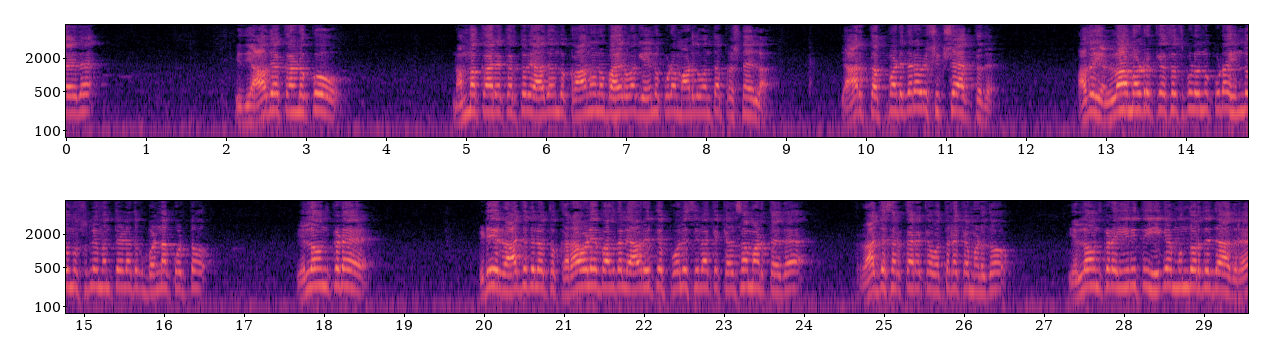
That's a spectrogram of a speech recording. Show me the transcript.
ಇದೆ. ಇದು ಯಾವುದೇ ಕಾರಣಕ್ಕೂ ನಮ್ಮ ಕಾರ್ಯಕರ್ತರು ಯಾವುದೇ ಒಂದು ಕಾನೂನು ಬಾಹಿರವಾಗಿ ಏನು ಕೂಡ ಮಾಡುವಂತ ಪ್ರಶ್ನೆ ಇಲ್ಲ. ಯಾರು ತಪ್ಪು ಮಾಡಿದ್ದಾರೆ ಅವ್ರಿಗೆ ಶಿಕ್ಷೆ ಆಗ್ತದೆ. ಆದ್ರೆ ಎಲ್ಲಾ ಮರ್ಡರ್ ಕೇಸಸ್ಗಳನ್ನು ಕೂಡ ಹಿಂದೂ ಮುಸ್ಲಿಂ ಅಂತೇಳಿ ಅದಕ್ಕೆ ಬಣ್ಣ ಕೊಟ್ಟು ಎಲ್ಲೋ ಒಂದ್ ಕಡೆ ಇಡೀ ರಾಜ್ಯದಲ್ಲಿ ಇವತ್ತು ಕರಾವಳಿ ಭಾಗದಲ್ಲಿ ಯಾವ ರೀತಿ ಪೊಲೀಸ್ ಇಲಾಖೆ ಕೆಲಸ ಮಾಡ್ತಾ ಇದೆ, ರಾಜ್ಯ ಸರ್ಕಾರಕ್ಕೆ ಒತ್ತಡಕ್ಕೆ ಮಾಡುದು ಎಲ್ಲೋ ಒಂದ್ ಕಡೆ ಈ ರೀತಿ ಹೀಗೆ ಮುಂದುವರೆದಿದ್ದೆ ಆದ್ರೆ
